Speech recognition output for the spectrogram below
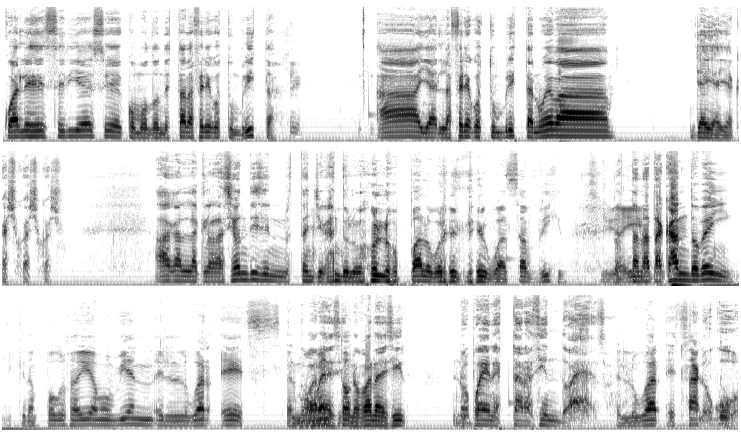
¿cuál es- sería ese? Como donde está la feria costumbrista. Sí. Ah, ya, la feria costumbrista nueva. Ya, ya, ya, callo, callo, callo. Hagan la aclaración, dicen, nos están llegando los, los palos por el, el WhatsApp, brígido. Sí, nos ahí- están atacando, Peñi. Es que tampoco sabíamos bien el lugar es. El Nos van, a momento. decir, nos van a decir, no pueden estar haciendo eso. El lugar exacto.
